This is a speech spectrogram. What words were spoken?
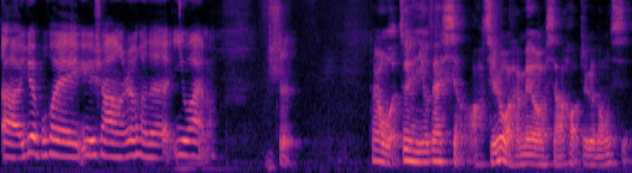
呃，越不会遇上任何的意外嘛。是。但是我最近又在想啊，其实我还没有想好这个东西，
